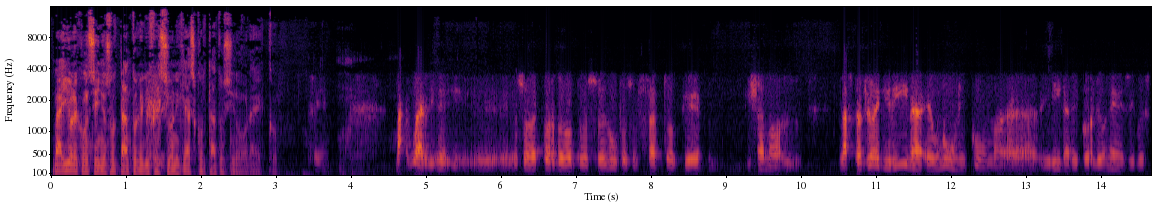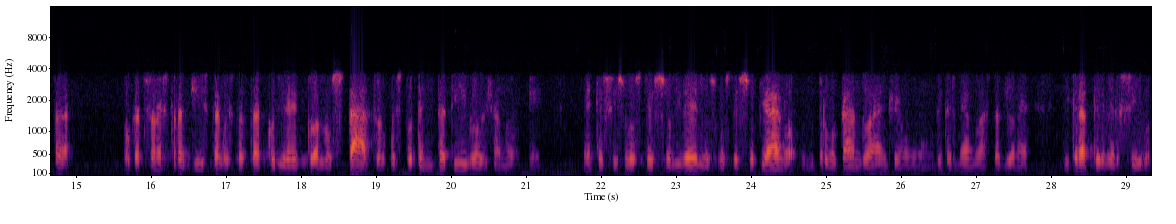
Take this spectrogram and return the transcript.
Ma io le consegno soltanto le riflessioni che ha ascoltato sinora, ecco. Sì. Ma guardi, eh, eh, io sono d'accordo con il professore Lupo sul fatto che diciamo, la stagione di Rina è un unicum, eh, di Rina dei Corleonesi, questa vocazione stragista, questo attacco diretto allo Stato, questo tentativo diciamo, di mettersi sullo stesso livello, sullo stesso piano, provocando anche un, determinando una stagione di carattere versivo.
